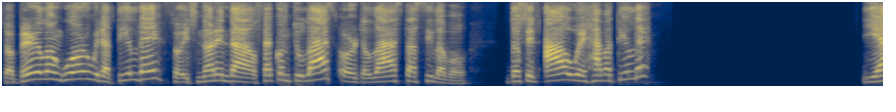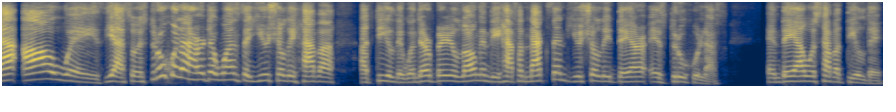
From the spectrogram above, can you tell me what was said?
So very long word with a tilde. So it's not in the second to last or the last syllable. Does it always have a tilde? Yeah, always. Yeah. So esdrújulas are the ones that usually have a, a tilde. When they're very long and they have an accent, usually they are esdrújulas. And they always have a tilde.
